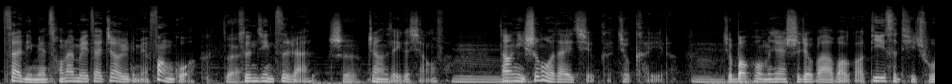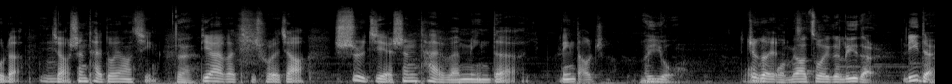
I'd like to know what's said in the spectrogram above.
在里面从来没在教育里面放过对尊敬自然是，这样子一个想法。嗯，当你生活在一起可就可以了。嗯，就包括我们现在十九八报告第一次提出了叫生态多样性，对，第二个提出了叫世界生态文明的领导者哎呦，这个我们要做一个 leader，leader。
